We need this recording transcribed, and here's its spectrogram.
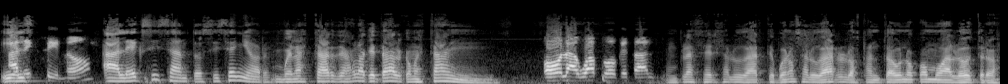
Y él- Alexis, ¿no? Alexis Santos, sí señor. Buenas tardes, hola, ¿qué tal? ¿Cómo están? Hola, guapo, ¿qué tal? Un placer saludarte. Bueno, saludarlos tanto a uno como al otro.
